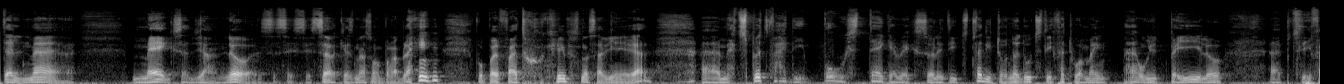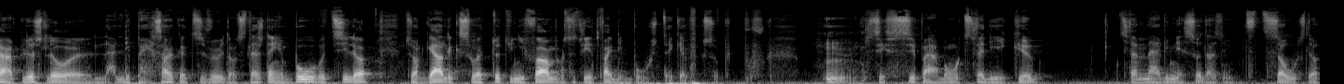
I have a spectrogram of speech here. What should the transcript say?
Tellement. Euh, maigre, cette viande-là. C'est ça quasiment son problème. faut pas le faire trop cuire, sinon ça vient raide. Euh, mais tu peux te faire des beaux steaks avec ça. Tu te fais des tourneaux, tu t'es fait toi-même, hein, au lieu de payer, là. Euh, puis tu les fais en plus, euh, l'épaisseur que tu veux. Donc, tu t'achètes un beau outil, là. Tu regardes qu'il soit tout uniforme, après ça, tu viens de faire des beaux steaks avec ça. Hum, c'est super bon. Tu te fais des cubes tu fais mariner ça dans une petite sauce là,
